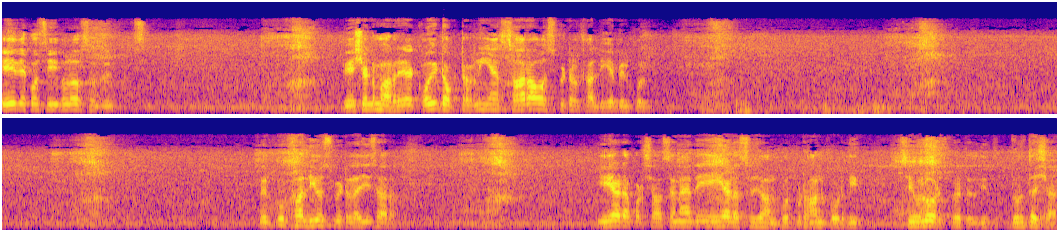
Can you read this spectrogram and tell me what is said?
ਇਹ ਦੇਖੋ ਸਿਵਲ ਹਸਪਤਾਲ ਪੇਸ਼ੈਂਟ ਮਰ ਰਿਹਾ, ਕੋਈ ਡਾਕਟਰ ਨਹੀਂ ਹੈ, ਸਾਰਾ ਹਸਪੀਟਲ ਖਾਲੀ ਹੈ, ਬਿਲਕੁਲ। ਬਿਲਕੁਲ ਖਾਲੀ ਹਸਪੀਟਲ ਹੈ ਜੀ ਸਾਰਾ। ਇਹ ਸਾਡਾ ਪ੍ਰਸ਼ਾਸਨ ਹੈ ਤੇ ਇਹ ਸਾਡਾ ਸੁਜਾਨਪੁਰ, ਪਠਾਨਕੋਟ ਦੀ ਸਿਵਲ ਹਸਪੀਟਲ ਦੀ ਦੁਰਦਸ਼ਾ।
